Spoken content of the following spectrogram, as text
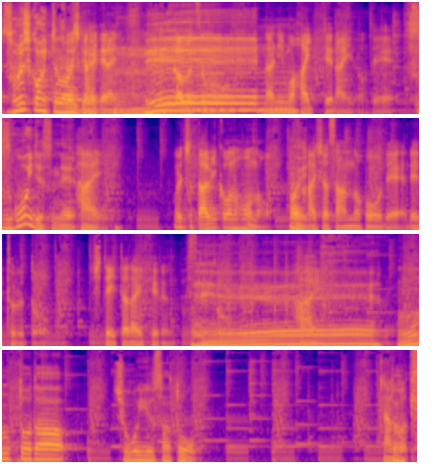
それしか入ってないんで。それしか入ってないん。です物も何も入ってないので。すごいですね。はい。これちょっとアビコの方のはい。会社さんの方でレトルトしていただいてるんですけど、へえ、本当だ。醤油砂糖。だけ。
